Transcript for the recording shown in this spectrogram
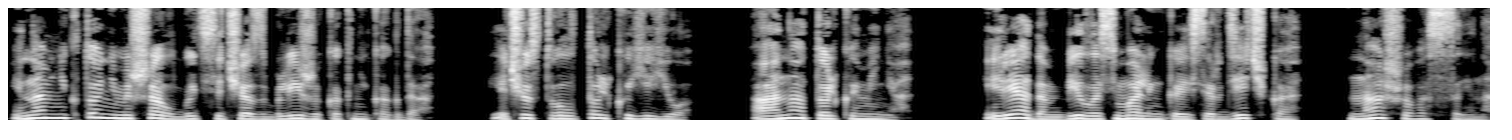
И нам никто не мешал быть сейчас ближе, как никогда. Я чувствовал только ее, а она только меня. И рядом билось маленькое сердечко нашего сына.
